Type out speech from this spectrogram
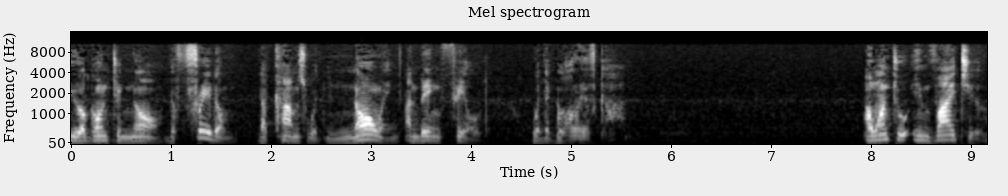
you are going to know the freedom that comes with knowing and being filled with the glory of God. I want to invite you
